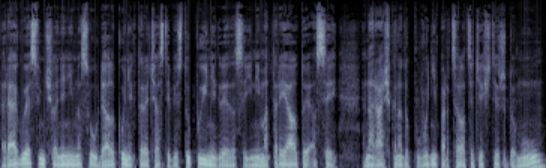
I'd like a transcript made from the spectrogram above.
reaguje svým členěním na svou délku, některé části vystupují, někde je zase jiný materiál, to je asi narážka na to původní parcelaci těch čtyř domů.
